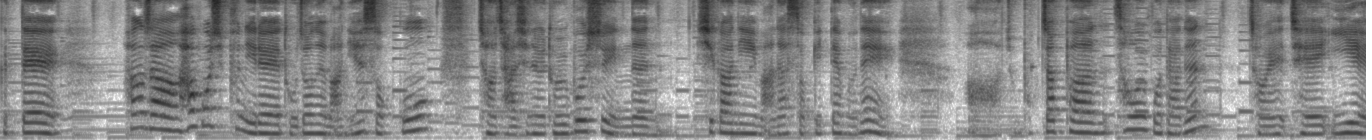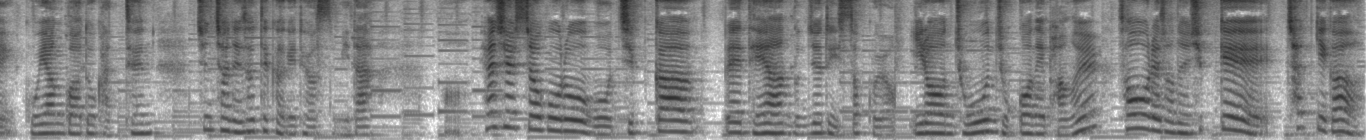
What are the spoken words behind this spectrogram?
그때 항상 하고 싶은 일에 도전을 많이 했었고, 저 자신을 돌볼 수 있는 시간이 많았었기 때문에, 어, 좀 복잡한 서울보다는 저의 제2의 고향과도 같은 춘천을 선택하게 되었습니다. 어, 현실적으로 뭐 집값에 대한 문제도 있었고요. 이런 좋은 조건의 방을 서울에서는 쉽게 찾기가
